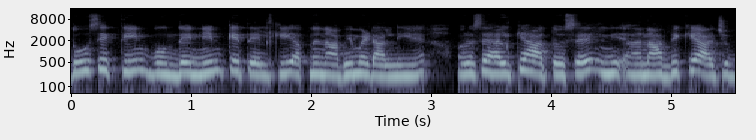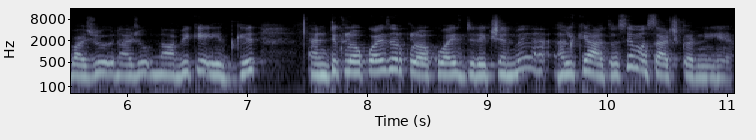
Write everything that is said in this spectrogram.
दो से तीन बूंदे नीम के तेल की अपने नाभि में डालनी है और उसे हल्के हाथों से नाभि के आजू बाजू नाजू, नाभि के इर्द गिर्द एंटी क्लॉकवाइज और क्लॉकवाइज डायरेक्शन में हल्के हाथों से मसाज करनी है।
